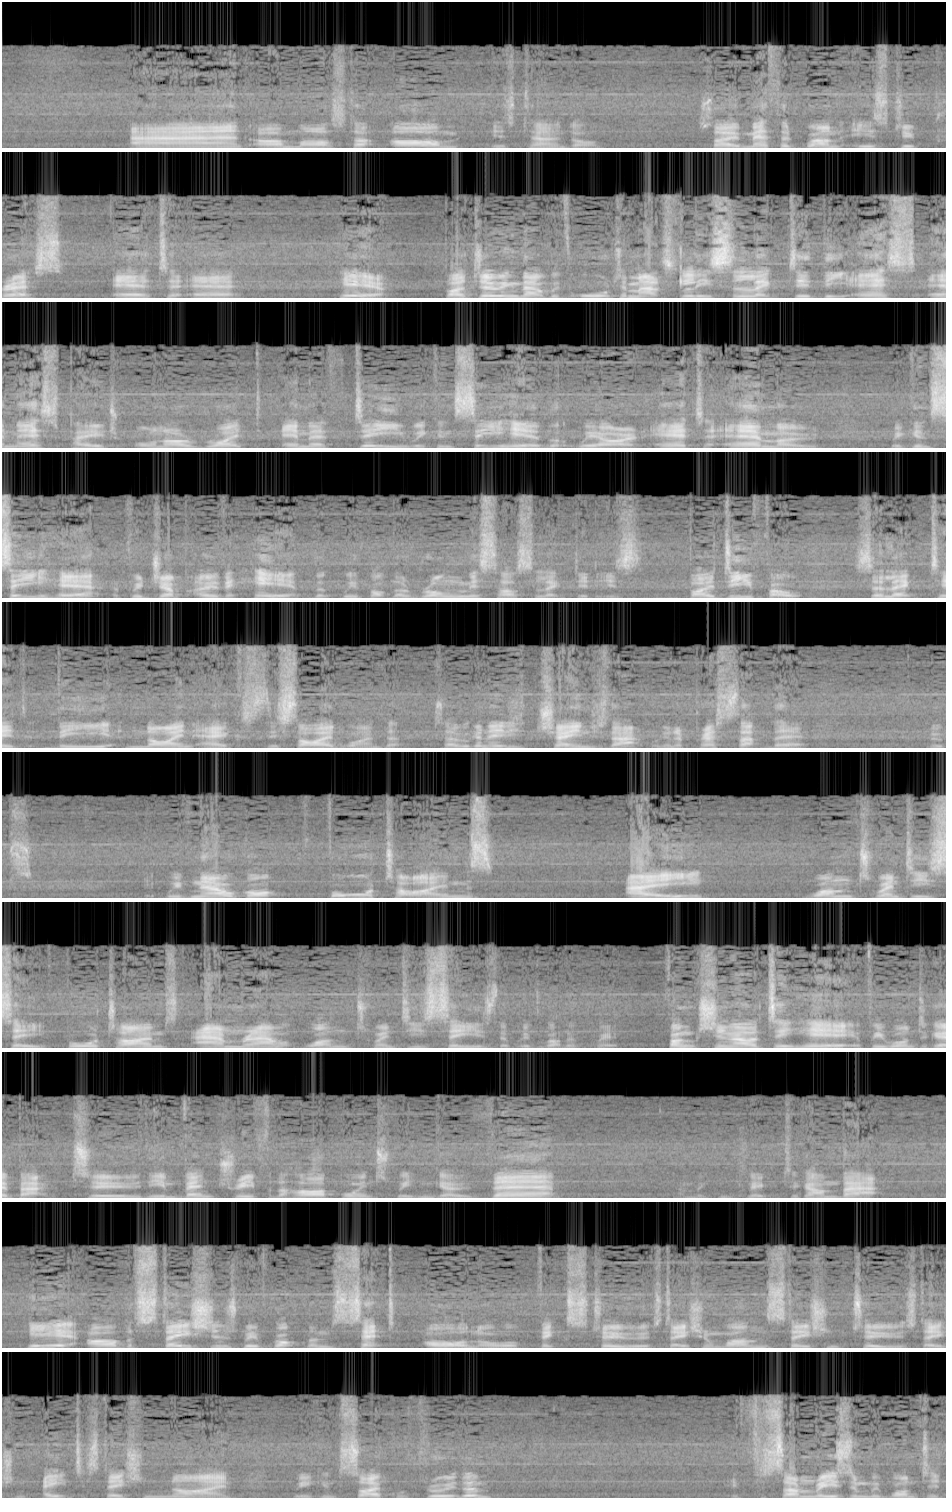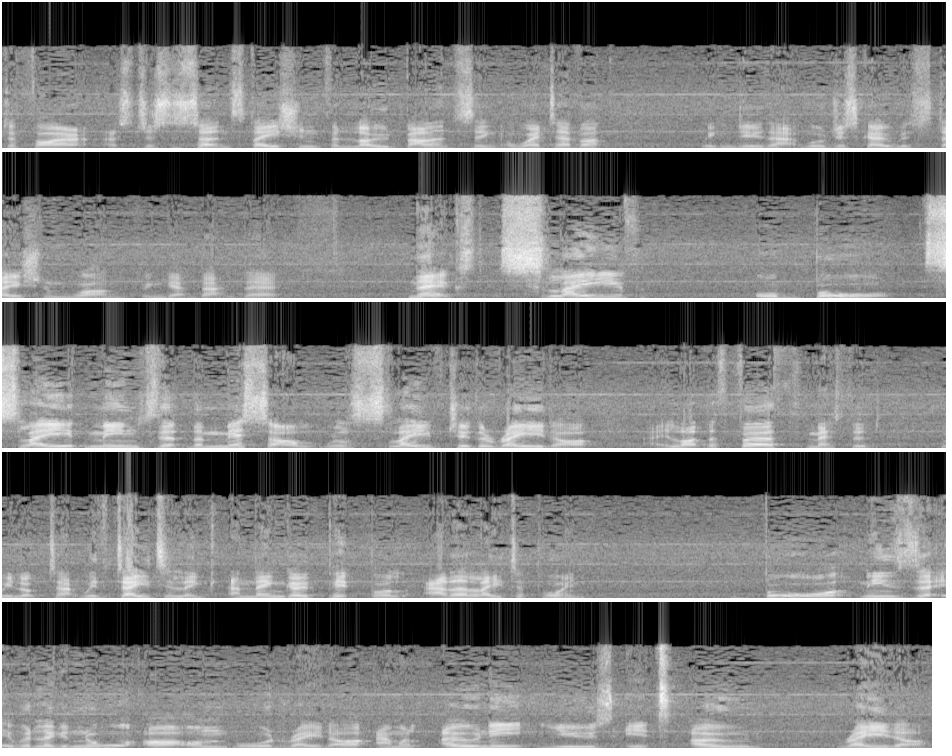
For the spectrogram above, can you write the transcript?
and our master arm is turned on. So method one is to press air to air here. By doing that, we've automatically selected the SMS page on our right MFD. We can see here that we are in air-to-air mode. We can see here, if we jump over here, that we've got the wrong missile selected. It's by default selected the 9X, the Sidewinder. So we're going to need to change that. We're going to press that there. Oops. We've now got four times A 120C, four times AMRAAM 120Cs that we've got equipped. Functionality here, if we want to go back to the inventory for the hard points, we can go there and we can click to come back. Here are the stations we've got them set on or fixed to. Station 1, Station 2, Station 8, Station 9. We can cycle through them. If for some reason we wanted to fire at just a certain station for load balancing or whatever, we can do that. We'll just go with Station 1 if we can get back there. Next, slave or bore. Slave means that the missile will slave to the radar, like the first method we looked at with data link, and then go pitbull at a later point. Bore means that it will ignore our onboard radar and will only use its own radar.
